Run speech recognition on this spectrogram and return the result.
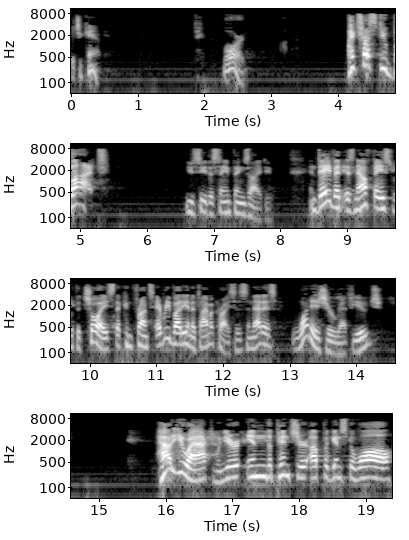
But you can't. Lord, I trust you, but you see the same things I do. And David is now faced with a choice that confronts everybody in a time of crisis, and that is, what is your refuge? How do you act when you're in the pincher up against the wall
